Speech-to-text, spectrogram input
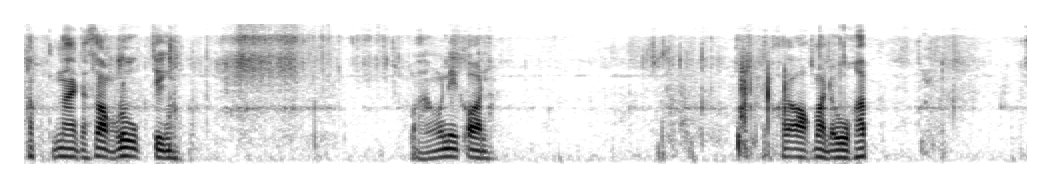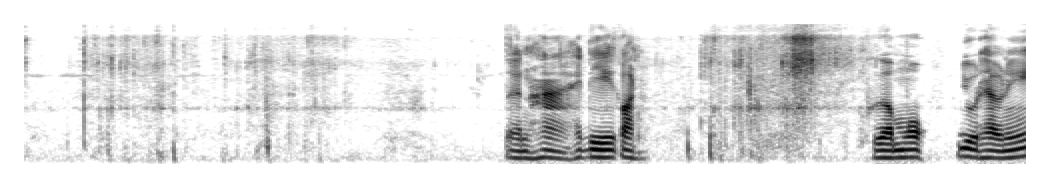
ครับน่าจะสองลูกจริงวางไว้นี่ก่อนค่อยออกมาดูครับ เดินหาให้ดีก่อนเผื่อมกอยู่แถวนี้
